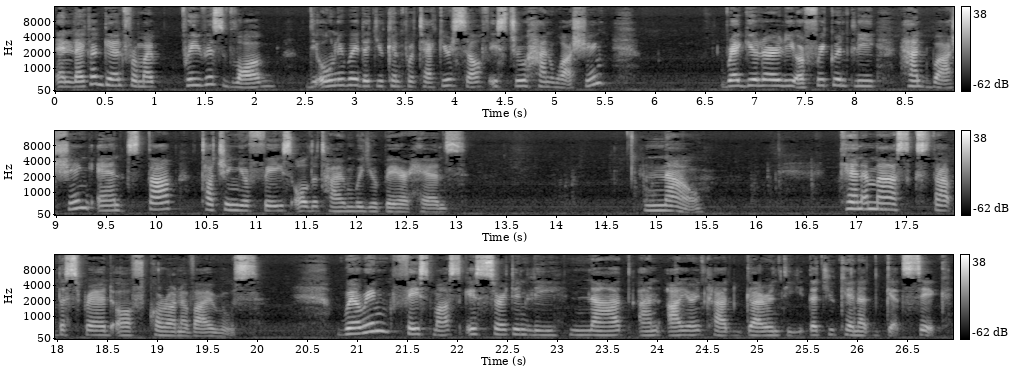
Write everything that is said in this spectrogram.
And like again from my previous vlog the only way that you can protect yourself is through hand washing. Regularly or frequently hand washing and stop touching your face all the time with your bare hands. Now can a mask stop the spread of coronavirus? Wearing face mask is certainly not an ironclad guarantee that you cannot get sick.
